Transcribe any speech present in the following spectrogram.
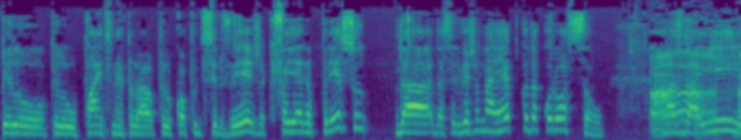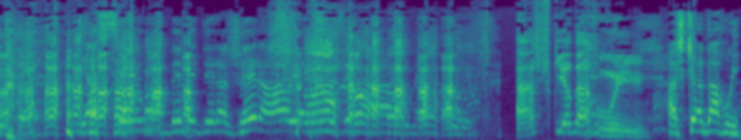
pelo, pelo pint, né, pela, pelo copo de cerveja, que foi, era o preço da, da cerveja na época da coroação. Mas Ah. daí é, ia ser uma bebedeira geral, e aí foi vetado, né? Acho que ia dar ruim. Acho que ia dar ruim.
